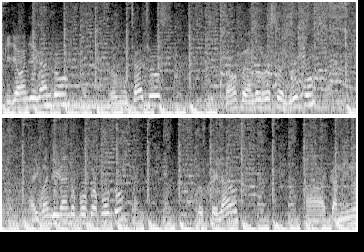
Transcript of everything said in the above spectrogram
Aquí ya van llegando los muchachos, estamos esperando el resto del grupo. Ahí van llegando poco a poco los pelados a camino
